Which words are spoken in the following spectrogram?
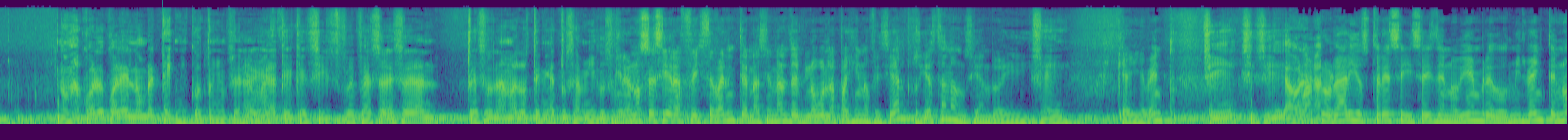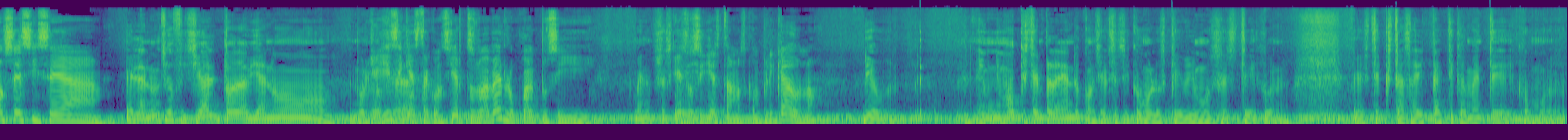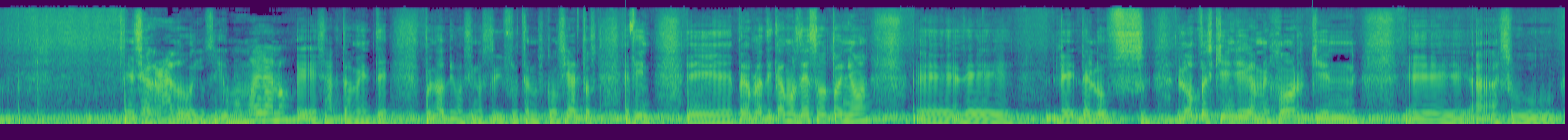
No me acuerdo cuál es el nombre técnico, Toño. Pero era, que, que sí, pues, eso, eso eran, eso nada más los tenía tus amigos. Mira, no sé si era Festival Internacional del Globo la página oficial, pues ya están anunciando ahí sí. que hay evento. Sí, sí, sí. Ahora, Cuatro horarios, 13 y 6 de noviembre de 2020. No sé si sea. El anuncio oficial todavía no. Porque dice que hasta conciertos va a haber, lo cual, pues sí. Bueno, pues es que... Eso sí ya está más complicado, ¿no? Digo, ni, modo que estén planeando conciertos así como los que vimos este con este que estás ahí prácticamente como encerrado y pues como muega, ¿no? Eh, exactamente. Pues no, digo, así no se disfrutan los conciertos. En fin, eh, pero platicamos de eso, Toño, eh, de, de, los López, quién llega mejor, quién a, a, su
